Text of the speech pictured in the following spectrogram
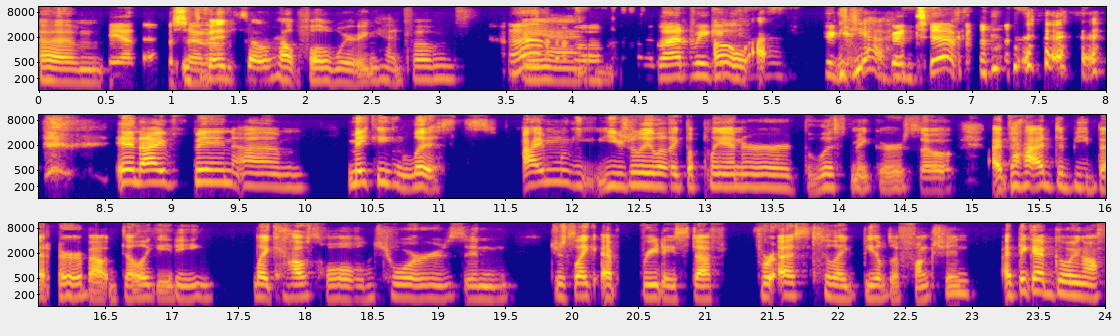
Um, yeah, the it's episode. been so helpful wearing headphones. Oh, and- I'm glad we get Oh, I- good, yeah. good tip. and I've been um making lists. I'm usually like the planner, the list maker, so I've had to be better about delegating like household chores and just like everyday stuff for us to like be able to function. I think I'm going off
